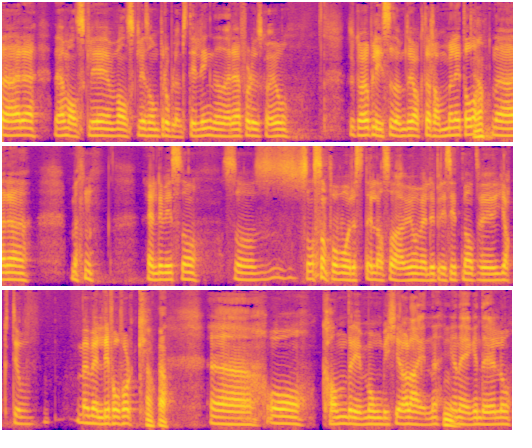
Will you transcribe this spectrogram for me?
det er, det er en vanskelig, vanskelig sånn problemstilling, det der, for du skal jo du skal jo please dem du jakter sammen med litt òg, da. Ja. Det er, eh, men heldigvis så så, sånn som for vår del, så er vi jo veldig prisgitt med at vi jakter jo med veldig få folk. Ja. ja. Eh, og kan drive med ungbikkjer aleine Mm. i en egen del og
